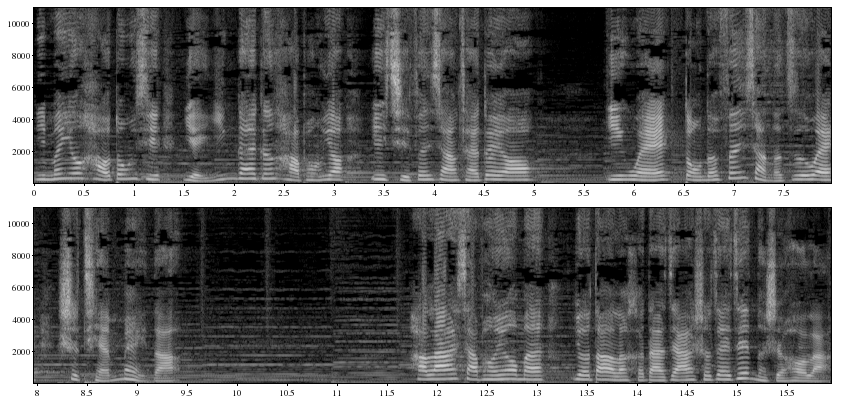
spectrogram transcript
你们有好东西也应该跟好朋友一起分享才对哦，因为懂得分享的滋味是甜美的。好啦，小朋友们，又到了和大家说再见的时候了。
